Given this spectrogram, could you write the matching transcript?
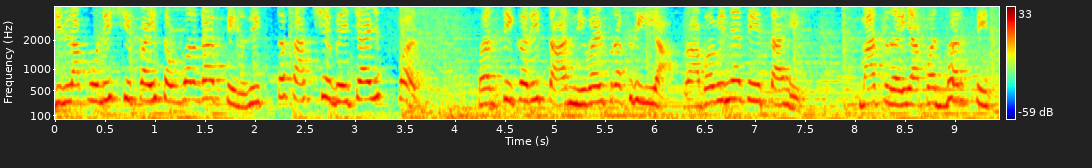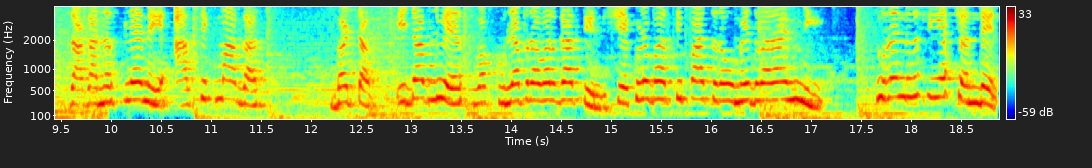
जिल्हा पोलीस शिपाई संवर्गातील रिक्त सातशे बेचाळीस पद भरतीकरिता निवड प्रक्रिया राबविण्यात येत आहे. मात्र या पदभरतीत जागा नसल्याने आर्थिक मागास घटक ई डब्ल्यू एस व खुल्या प्रवर्गातील शेकडो भरती पात्र उमेदवारांनी सुरेंद्रसिंह चंदेल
